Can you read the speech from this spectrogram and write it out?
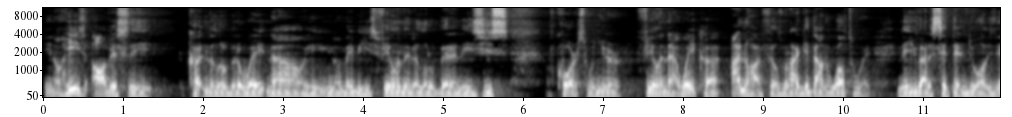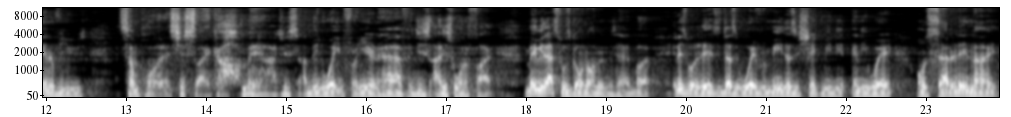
You know, he's obviously cutting a little bit of weight now. He, you know, maybe he's feeling it a little bit, and he's just, of course, when you're feeling that weight cut, I know how it feels when I get down to welterweight, and then you got to sit there and do all these interviews. At some point, it's just like, oh man, I just, I've been waiting for a year and a half, and just, I just want to fight. Maybe that's what's going on in his head, but it is what it is. It doesn't waver me, it doesn't shake me in any way. On Saturday night,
